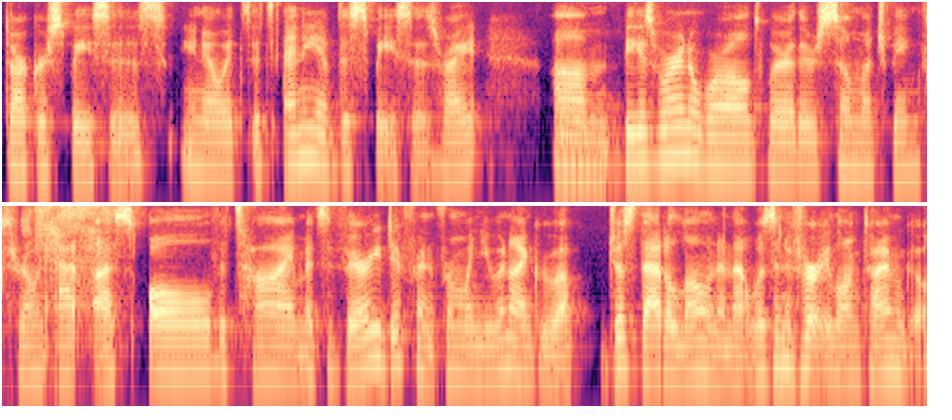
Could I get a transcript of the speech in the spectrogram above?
darker spaces, you know, it's it's any of the spaces, right? Um, mm. because we're in a world where there's so much being thrown at us all the time. It's very different from when you and I grew up, just that alone. And that wasn't a very long time ago.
